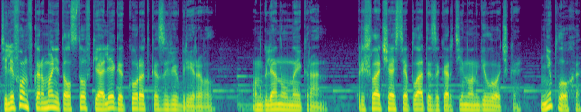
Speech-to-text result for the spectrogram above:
Телефон в кармане толстовки Олега коротко завибрировал. Он глянул на экран. Пришла часть оплаты за картину «Ангелочка». Неплохо.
